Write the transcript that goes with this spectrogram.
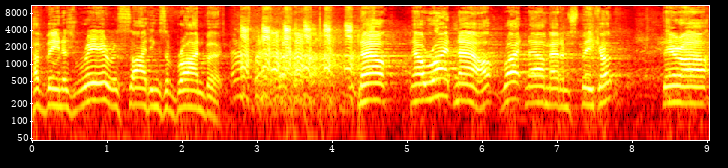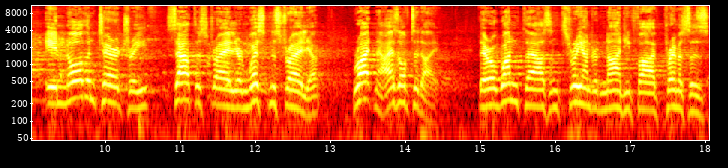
have been as rare as sightings of Brian Burke. now, now, right now, right now, Madam Speaker, there are in Northern Territory, South Australia and Western Australia, right now, as of today, there are 1,395 premises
